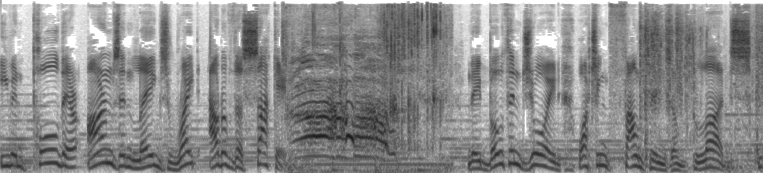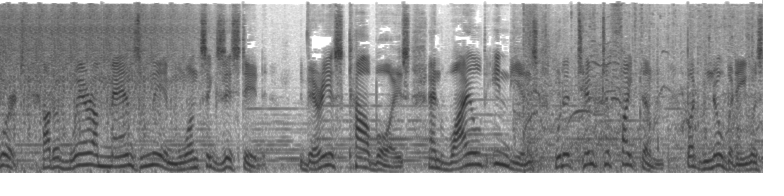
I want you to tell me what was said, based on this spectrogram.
even pull their arms and legs right out of the socket. They both enjoyed watching fountains of blood squirt out of where a man's limb once existed. Various cowboys and wild Indians would attempt to fight them, but nobody was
